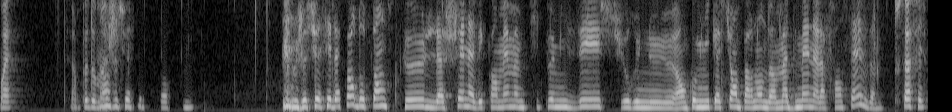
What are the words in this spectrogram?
ouais, c'est un peu Non, dommage. je suis assez. Je suis assez d'accord, d'autant que la chaîne avait quand même un petit peu misé sur une en communication en parlant d'un Mad Men à la française, Tout à fait.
